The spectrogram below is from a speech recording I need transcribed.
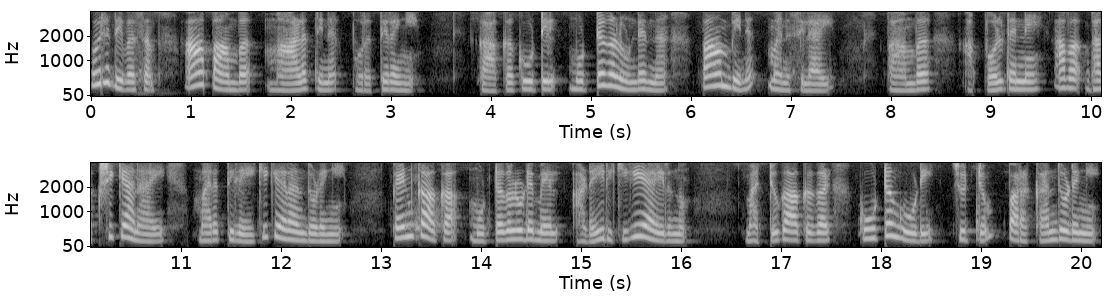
ഒരു ദിവസം ആ പാമ്പ് മാളത്തിന് പുറത്തിറങ്ങി. കാക്കക്കൂട്ടിൽ മുട്ടകളുണ്ടെന്ന് പാമ്പിന് മനസ്സിലായി. പാമ്പ് അപ്പോൾ തന്നെ അവ ഭക്ഷിക്കാനായി മരത്തിലേക്ക് കയറാൻ തുടങ്ങി. പെൺകാക്ക മുട്ടകളുടെ മേൽ അടയിരിക്കുകയായിരുന്നു. മറ്റു കാക്കകൾ കൂട്ടം കൂടി ചുറ്റും പറക്കാൻ തുടങ്ങി.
